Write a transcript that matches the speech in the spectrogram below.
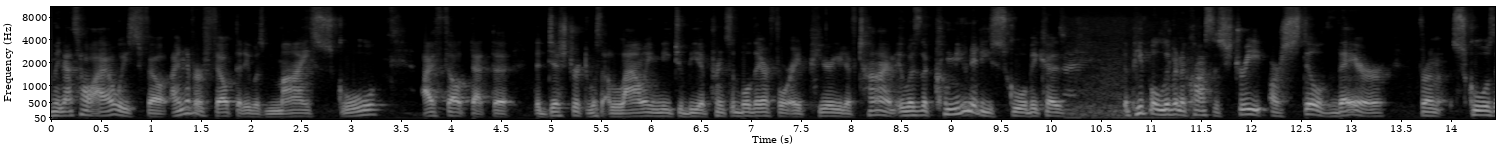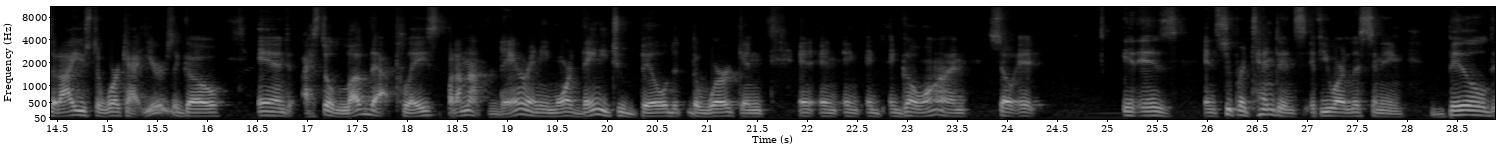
i mean that's how i always felt i never felt that it was my school i felt that the the district was allowing me to be a principal there for a period of time it was the community school because the people living across the street are still there from schools that I used to work at years ago. And I still love that place, but I'm not there anymore. They need to build the work and and and and, and go on. So it it is and superintendents, if you are listening, build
